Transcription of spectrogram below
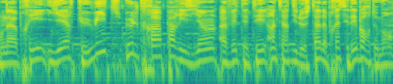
On a appris hier que 8 ultra parisiens avaient été interdits de stade après ces débordements.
